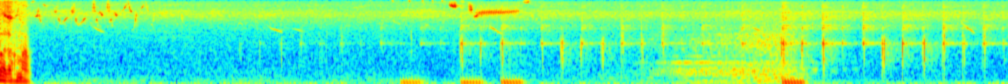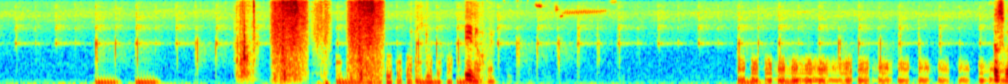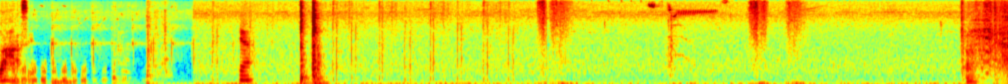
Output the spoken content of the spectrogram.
Wir doch mal. Hier noch mit. Das war's. jetzt. Ja.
